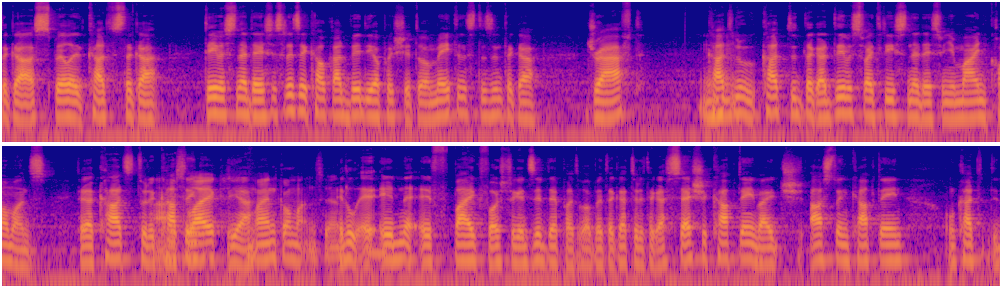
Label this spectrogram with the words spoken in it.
tā kā spēlēt katrs kā divas nedēļas. Es redzēju kaut kādu video par šo meitenes, tas zina kā draft. Mhm. Katru, katru tā kā divas vai trīs nedēļas viņi maina komandas. Kāds tur ir laiku Jā. maina komandas. jā. Ir, ir, ir, baigi forši tagad dzirdēt par to, bet tagad tur ir seši kapteini vai astoņi kapteini. Un katru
